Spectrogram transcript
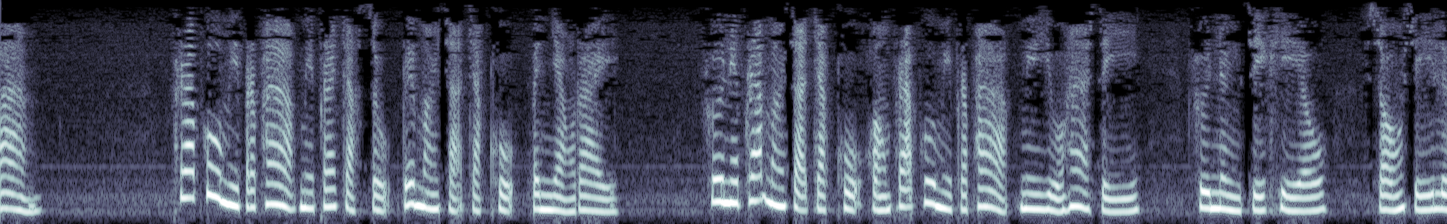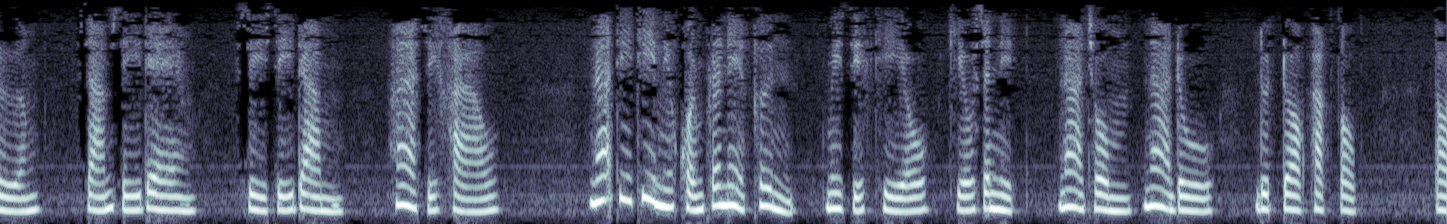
บ้าง พระผู้มีพระภาคมีพระจักสุด้วยมังสะจักขุเป็นอย่างไร คือในพระมังสะจักขุของพระผู้มีพระภาคมีอยู่ห้าสี คือหนึ่งสีเขียว สองสีเหลือง สามสีแดง สี่สีดำ ห้าสีขาว ณ ที่ที่มีขนพระเนตรขึ้น มีสีเขียว เขียวสนิทน่าชมน่าดู ดุดดอกผักตบ ต่อ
